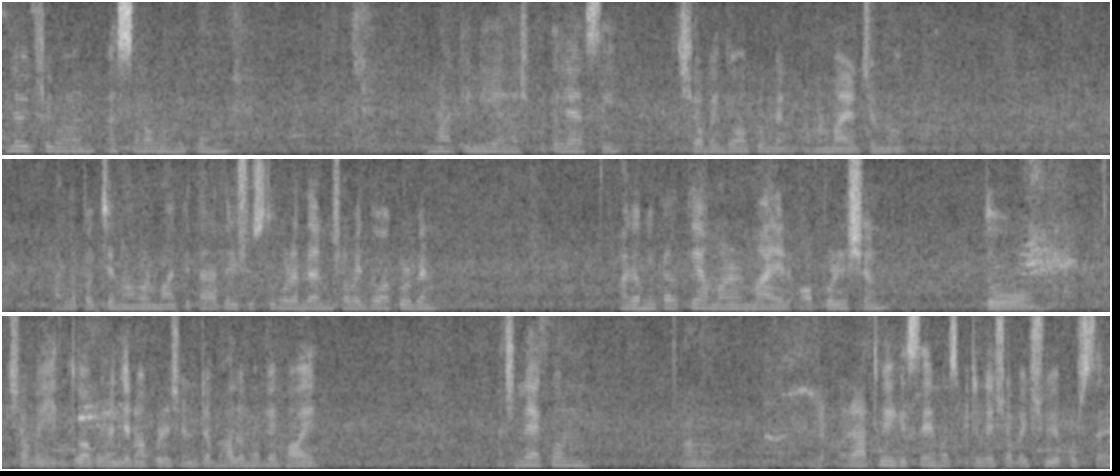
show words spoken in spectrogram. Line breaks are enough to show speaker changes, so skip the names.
Hello everyone আসসালামু আলাইকুম মাকে নিয়ে হাসপাতালে আছি। সবাই দোয়া করবেন আমার মায়ের জন্য। আল্লাপাক যেন আমার মাকে তাড়াতাড়ি সুস্থ করে দেন, সবাই দোয়া করবেন। আগামীকালকে আমার মায়ের অপারেশন। তো সবাই দোয়া করবেন যেন অপারেশনটা ভালোভাবে হয়। আসলে এখন রাত হয়ে গেছে হসপিটালে সবাই শুয়ে পড়ছে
